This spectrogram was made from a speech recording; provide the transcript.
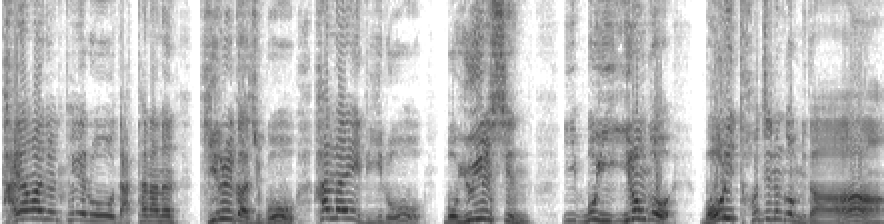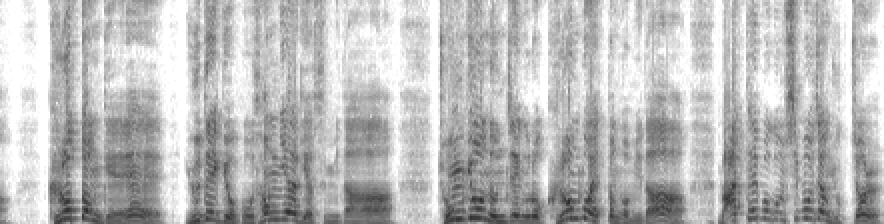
다양한 형태로 나타나는 길을 가지고, 하나의 리로, 뭐, 유일신, 이, 뭐, 이, 이런 거, 머리 터지는 겁니다. 그렇던 게, 유대교고 성리학이었습니다. 종교 논쟁으로 그런 거 했던 겁니다. 마태복음 15장 6절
